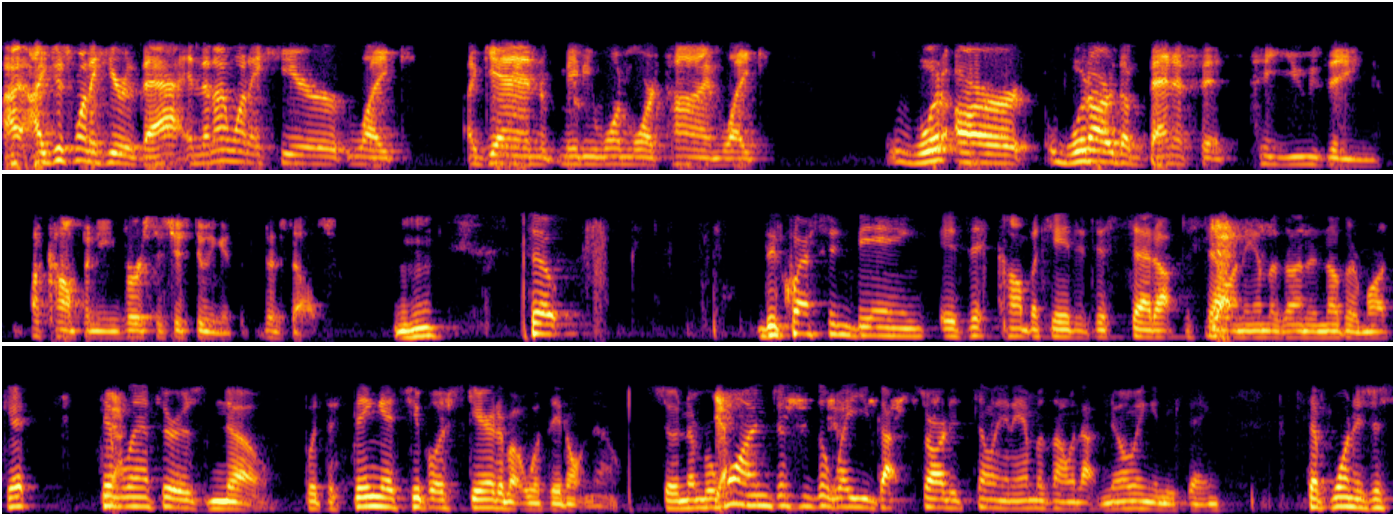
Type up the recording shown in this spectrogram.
I, I just want to hear that, and then I want to hear like again, maybe one more time, like what are what are the benefits to using a company versus just doing it themselves? hmm So the question being, is it complicated to set up to sell Yeah. on Amazon in another market? Simple answer is no. But the thing is, people are scared about what they don't know. So number Yeah. one, just as the way you got started selling on Amazon without knowing anything, step one is just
